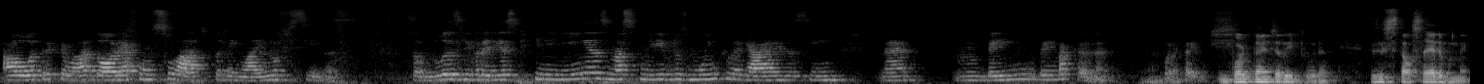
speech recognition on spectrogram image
A outra que eu adoro é a Consulato também, lá em oficinas. São duas livrarias pequenininhas, mas com livros muito legais, assim, né? Hum, bem, bem bacana. Importante. Importante a leitura exercitar o cérebro, né?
